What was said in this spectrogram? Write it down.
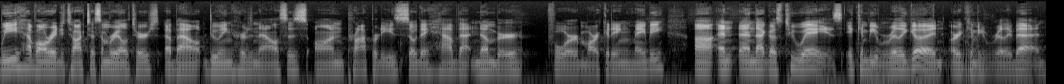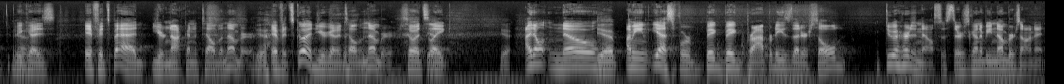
we have already talked to some realtors about doing herd analysis on properties, so they have that number for marketing, maybe. Uh, and and that goes two ways. It can be really good, or it can be really bad. Yeah. Because if it's bad, you're not going to tell the number. Yeah. If it's good, you're going to tell the number. So it's Yeah. like. Yeah. I don't know. Yep. I mean, yes, for big, big properties that are sold, do a herd analysis. There's going to be numbers on it.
